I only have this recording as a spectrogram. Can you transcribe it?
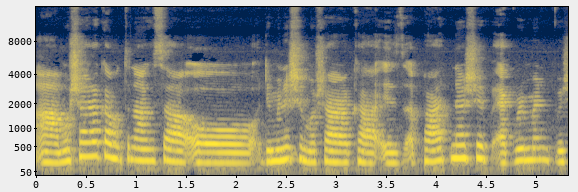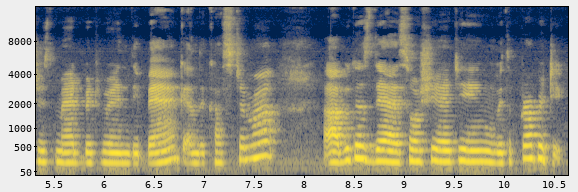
Uh, musharaka mutanaqisa or diminishing musharaka is a partnership agreement which is made between the bank and the customer uh, because they are associating with a property.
